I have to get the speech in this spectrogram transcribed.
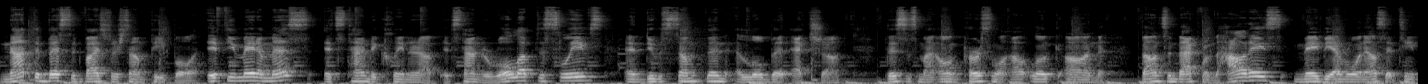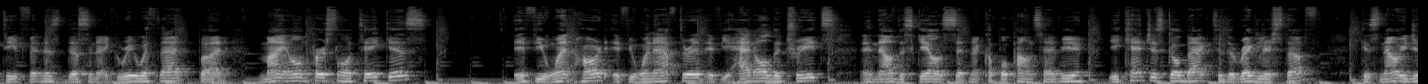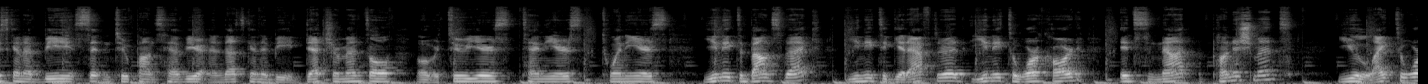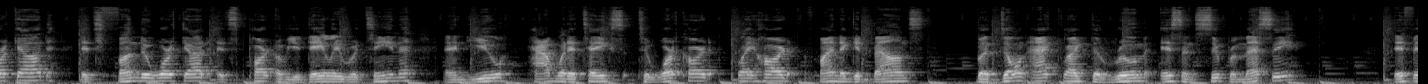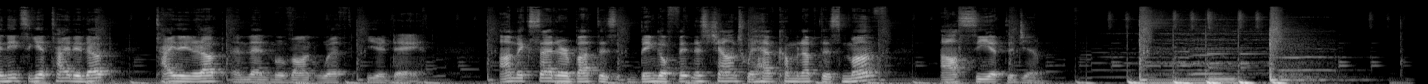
not the best advice for some people. If you made a mess, it's time to clean it up. It's time to roll up the sleeves and do something a little bit extra. This is my own personal outlook on bouncing back from the holidays. Maybe everyone else at TNT Fitness doesn't agree with that, but my own personal take is if you went hard, if you went after it, if you had all the treats, and now the scale is sitting a couple pounds heavier, you can't just go back to the regular stuff because now you're just gonna be sitting two pounds heavier and that's gonna be detrimental over two years, 10 years, 20 years. You need to bounce back, you need to get after it, you need to work hard. It's not punishment. You like to work out, it's fun to work out, it's part of your daily routine, and you have what it takes to work hard, play hard, find a good balance. But don't act like the room isn't super messy if it needs to get tidied up, tidy it up and then move on with your day. I'm excited about this Bingo Fitness Challenge we have coming up this month. I'll see you at the gym.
